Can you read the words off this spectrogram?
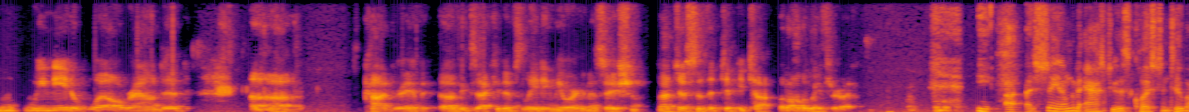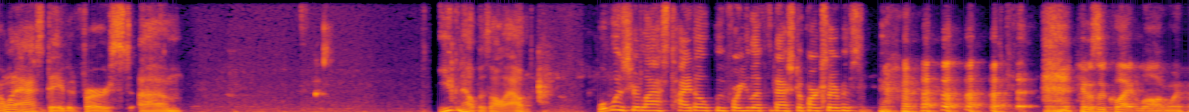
We need a well-rounded uh, cadre of, of, executives leading the organization, not just at the tippy top, but all the way through it. Uh, Shane, I'm going to ask you this question too, but I want to ask David first. Um, you can help us all out. What was your last title before you left the National Park Service? it was a quite long one.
